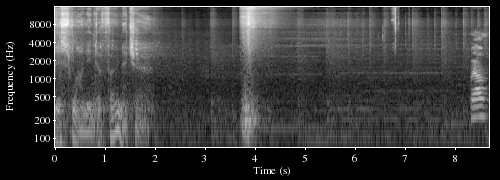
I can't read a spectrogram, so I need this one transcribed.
This one into furniture. Well,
